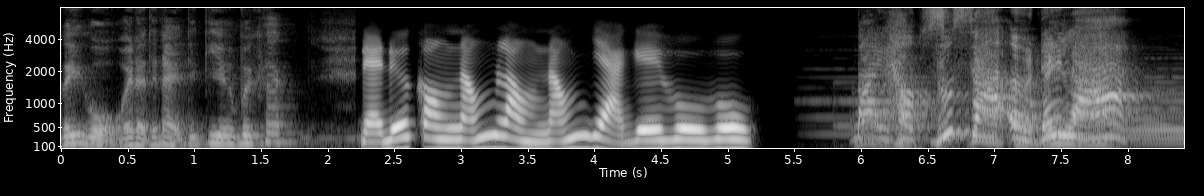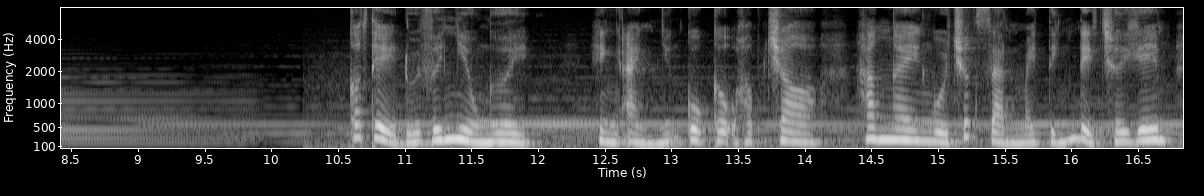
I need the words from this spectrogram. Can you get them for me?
gây gổ hay là thế này thế kia với khác để đứa con nóng lòng nóng già ghê hu hu bài học rút ra ở đây là có thể đối với nhiều người Hình ảnh những cô cậu học trò hàng ngày ngồi trước dàn máy tính để chơi game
